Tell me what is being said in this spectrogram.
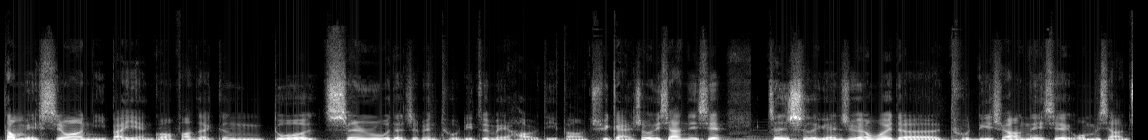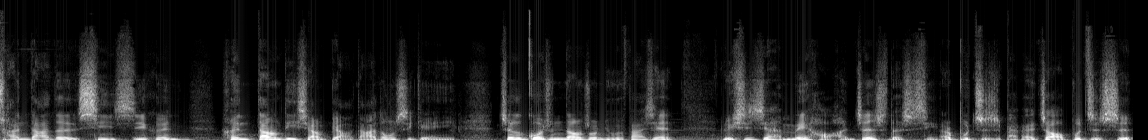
但我们也希望你把眼光放在更多深入的这片土地最美好的地方，去感受一下那些真实的原汁原味的土地上那些我们想传达的信息和和当地想表达的东西给你。这个过程当中，你会发现旅行是件很美好、很真实的事情，而不只是拍拍照，不只是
